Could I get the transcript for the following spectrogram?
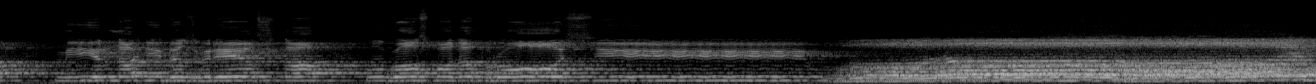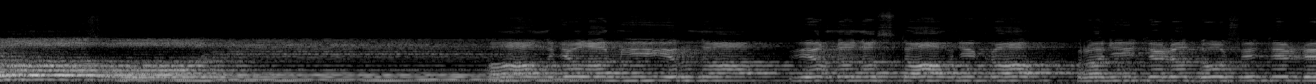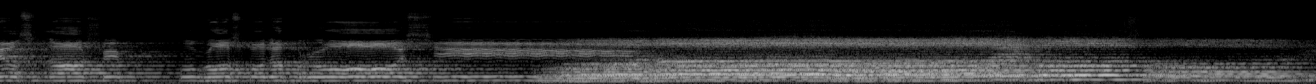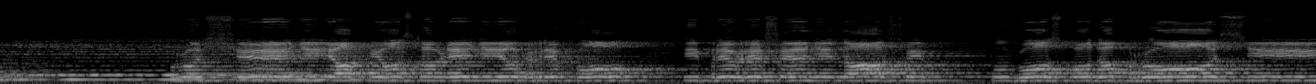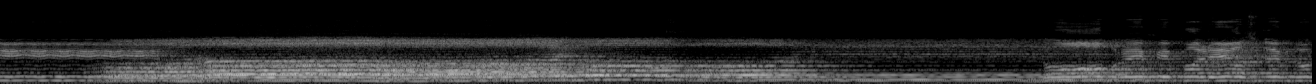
мирно и безгрешно у Господа просим. Хранителя душ и телес наших, у Господа просим. прегрешений наших у Господа просим.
